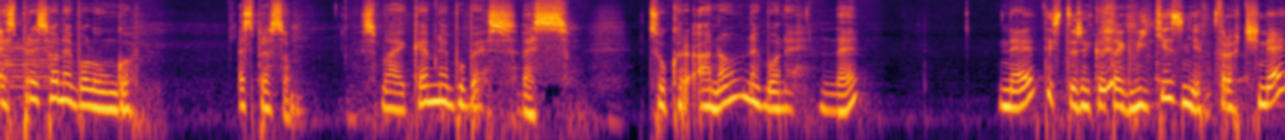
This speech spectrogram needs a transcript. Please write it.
Espresso nebo lungo? Espresso. S mlékem nebo bez? Bez. Cukr ano nebo ne? Ne. Ne, ty jsi to řekl tak vítězně. Proč ne?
